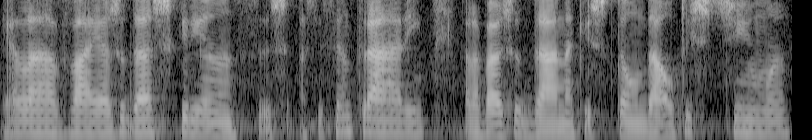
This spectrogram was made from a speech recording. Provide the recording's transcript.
ela vai ajudar as crianças a se centrarem, ela vai ajudar na questão da autoestima,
